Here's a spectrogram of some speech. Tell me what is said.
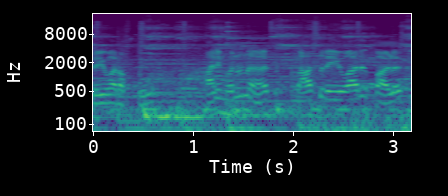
रविवार असतो. आणि म्हणूनच पाच रविवार पाळक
